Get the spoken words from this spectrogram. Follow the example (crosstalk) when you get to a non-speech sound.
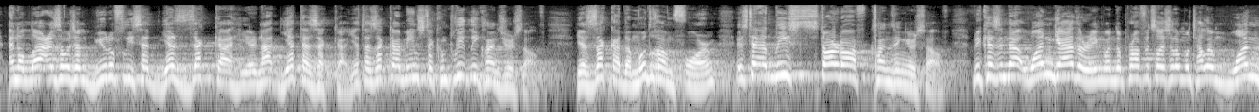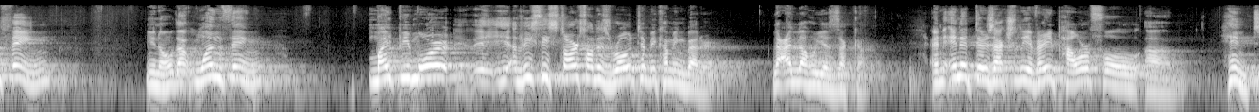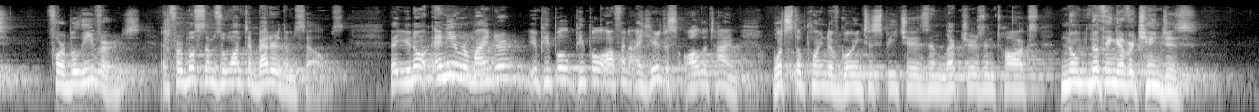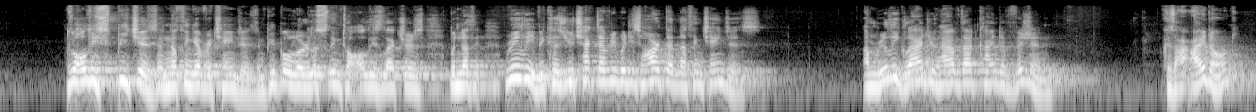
And Allah Azza wa beautifully said, yazzakka here, not yatazakka. Yatazakka means to completely cleanse yourself. Yazzakka, the mudgham form, is to at least start off cleansing yourself. Because in that one gathering, when the Prophet ﷺ will tell him one thing, you know, that one thing might be more, at least he starts on his road to becoming better. لَعَلَّهُ يَزَّكَّى. and in it, there's actually a very powerful um, hint for believers and for Muslims who want to better themselves. That you know, any reminder, you people, people often, I hear this all the time. What's the point of going to speeches and lectures and talks? No, nothing ever changes. There's all these speeches and nothing ever changes. And people are listening to all these lectures, but nothing. Really, because you checked everybody's heart that nothing changes. I'm really glad you have that kind of vision. Because I, I don't.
